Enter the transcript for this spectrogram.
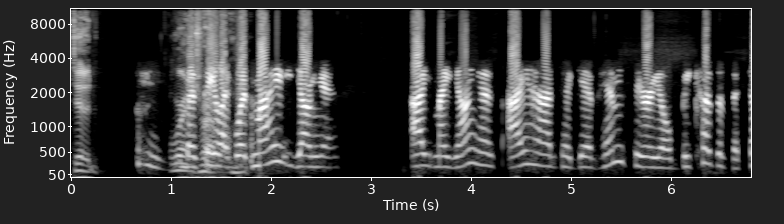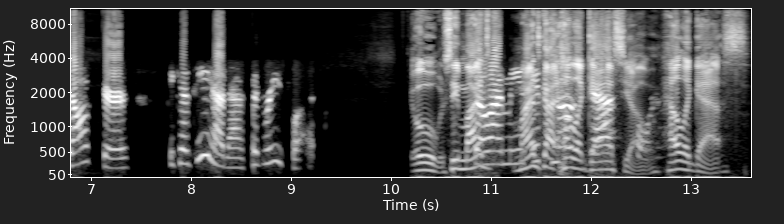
Dude, We're in but see, like with my youngest, I my youngest, I had to give him cereal because of the doctor because he had acid reflux. Oh, see mine's, I mean, mine's got hella gas, yo, hella gas.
